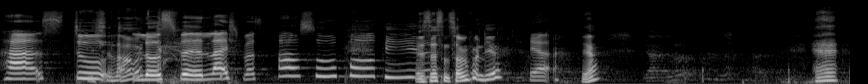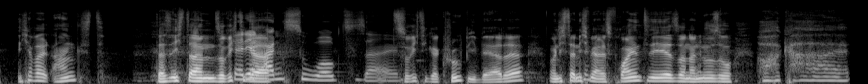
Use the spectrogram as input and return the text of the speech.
Hast du. Lust, vielleicht was auszuprobieren? Ist das ein Song von dir? Ja. Ja? Hä? Ich habe halt Angst, dass ich dann so Ich hätte richtiger, Angst, zu woke zu sein. so richtiger Groupie werde und ich dann nicht mehr als Freund sehe, sondern nur so, oh Karl,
